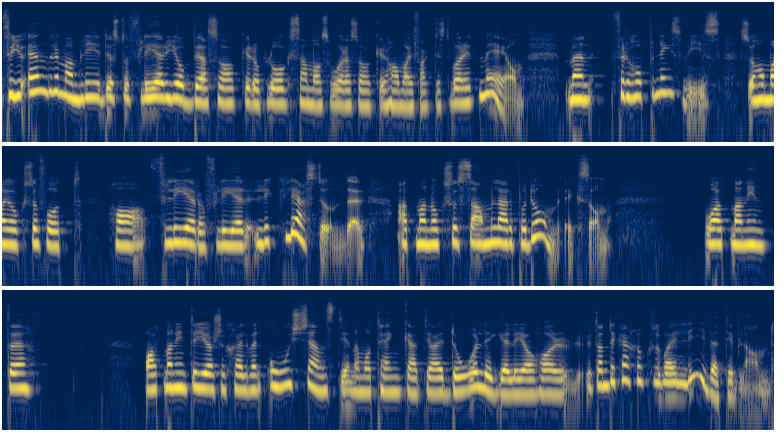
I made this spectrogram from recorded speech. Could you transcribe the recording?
för ju äldre man blir desto fler jobbiga saker och plågsamma och svåra saker har man ju faktiskt varit med om. Men förhoppningsvis så har man ju också fått ha fler och fler lyckliga stunder. Att man också samlar på dem liksom. Och att man inte och att man inte gör sig själv en otjänst genom att tänka att jag är dålig eller jag har, utan det kanske också bara är livet ibland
